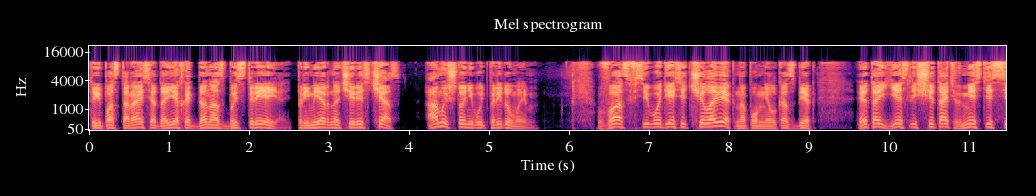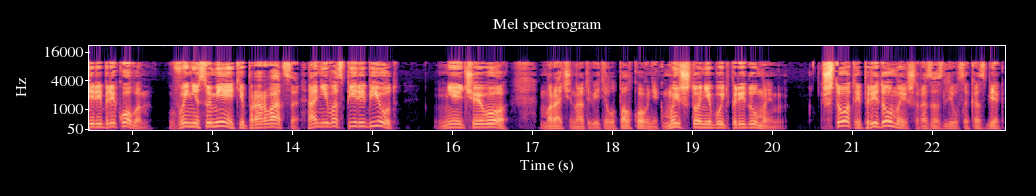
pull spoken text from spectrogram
ты постарайся доехать до нас быстрее, примерно через час, а мы что-нибудь придумаем. Вас всего десять человек, напомнил Казбек. Это если считать вместе с Серебряковым. Вы не сумеете прорваться, они вас перебьют. Ничего, мрачно ответил полковник. Мы что-нибудь придумаем. «Что ты придумаешь?» — разозлился Казбек.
